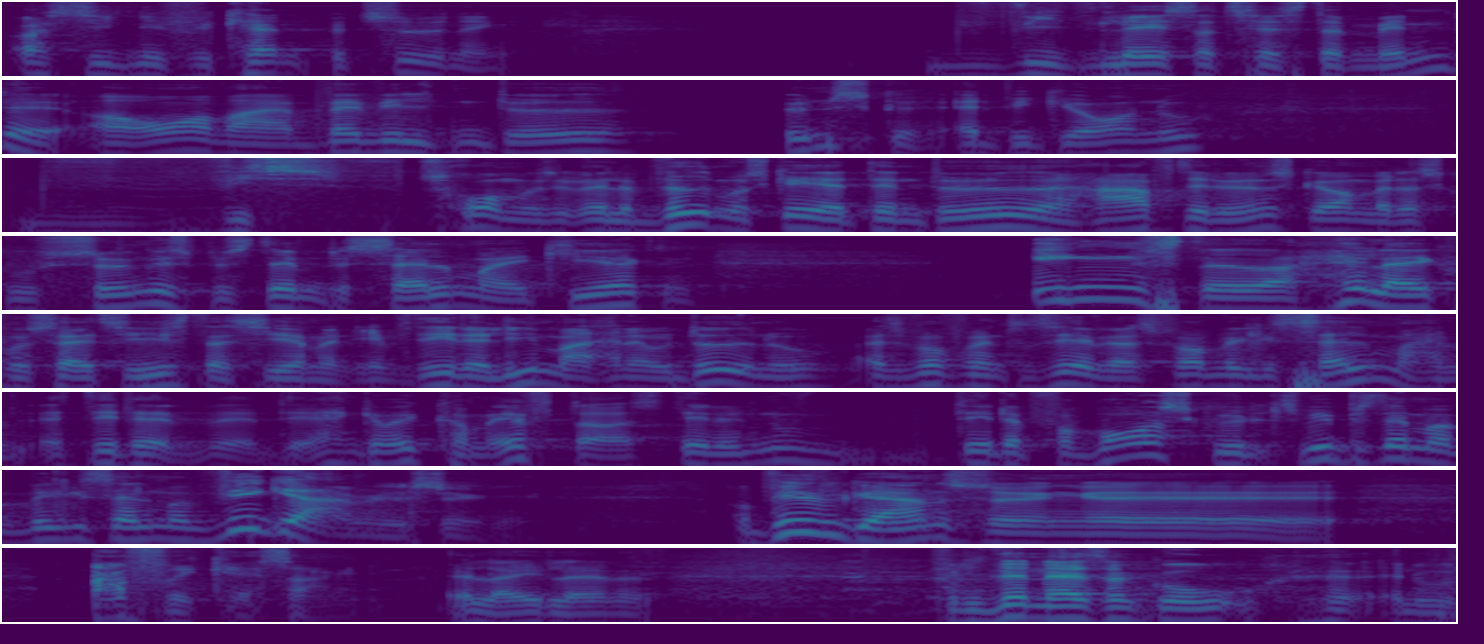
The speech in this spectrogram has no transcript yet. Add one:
og signifikant betydning. Vi læser testamente og overvejer, hvad vil den døde ønske, at vi gjorde nu? Vi tror, eller ved måske, at den døde har haft et ønske om, at der skulle synges bestemte salmer i kirken. Ingen steder, heller ikke hos ateister, siger man, jamen det er da lige meget, han er jo død nu. Altså hvorfor interesserer vi os for, hvilke salmer han... Det er da, det, han kan jo ikke komme efter os. Det er, da nu, det er da for vores skyld, så vi bestemmer, hvilke salmer vi gerne vil synge. Og vi vil gerne synge øh, Afrikasangen, eller et eller andet. Fordi den er så god. nu,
